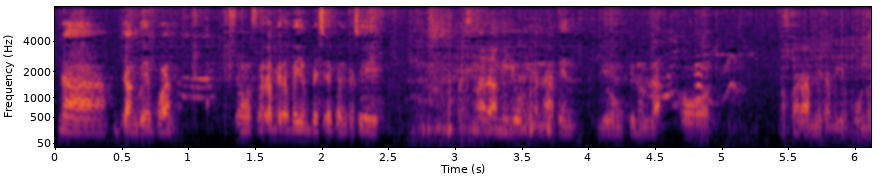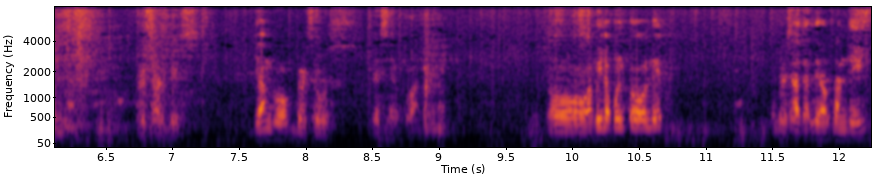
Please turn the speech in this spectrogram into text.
na Django F1. So, mas marami-rami yung best F1 kasi mas marami yung ano natin, yung pinula o mas marami-rami yung puno niya. First harvest. Django versus best F1. So, available to ulit. Every Saturday or Sunday.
